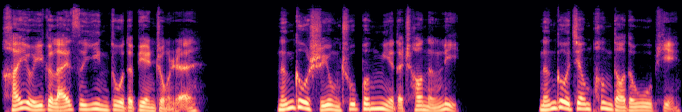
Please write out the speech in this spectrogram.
还有一个来自印度的变种人，能够使用出崩灭的超能力，能够将碰到的物品。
